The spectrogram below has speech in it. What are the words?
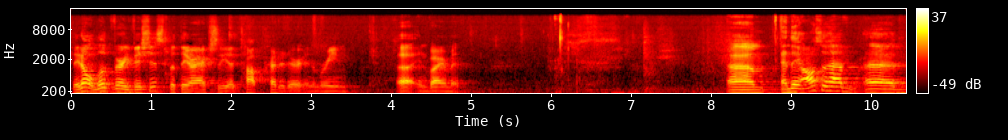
they don't look very vicious, but they are actually a top predator in a marine uh, environment. Um, and they also have uh,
